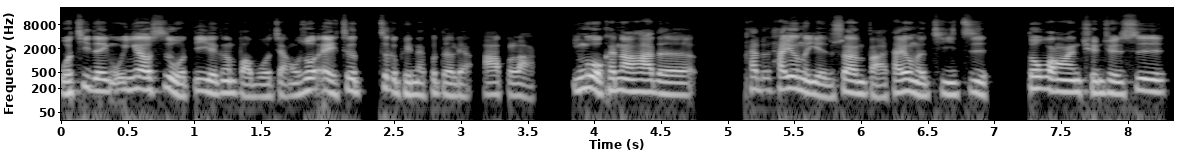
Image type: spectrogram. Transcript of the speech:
我记得应该是我第一个跟宝博讲，我说，哎、这个这个平台不得了，R Block，因为我看到他的他的他用的演算法，他用的机制都完完全全是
